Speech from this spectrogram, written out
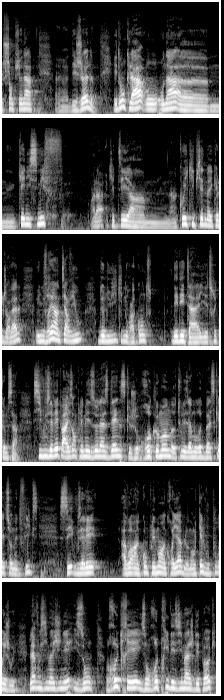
championnat euh, des jeunes. Et donc là, on, a euh, Kenny Smith, voilà, qui était un, coéquipier de Michael Jordan, une vraie interview de lui qui nous raconte des détails, des trucs comme ça. Si vous avez par exemple aimé The Last Dance, que je recommande à tous les amoureux de basket sur Netflix, c'est vous allez avoir un complément incroyable dans lequel vous pourrez jouer. Là, vous imaginez, ils ont recréé, ils ont repris des images d'époque.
